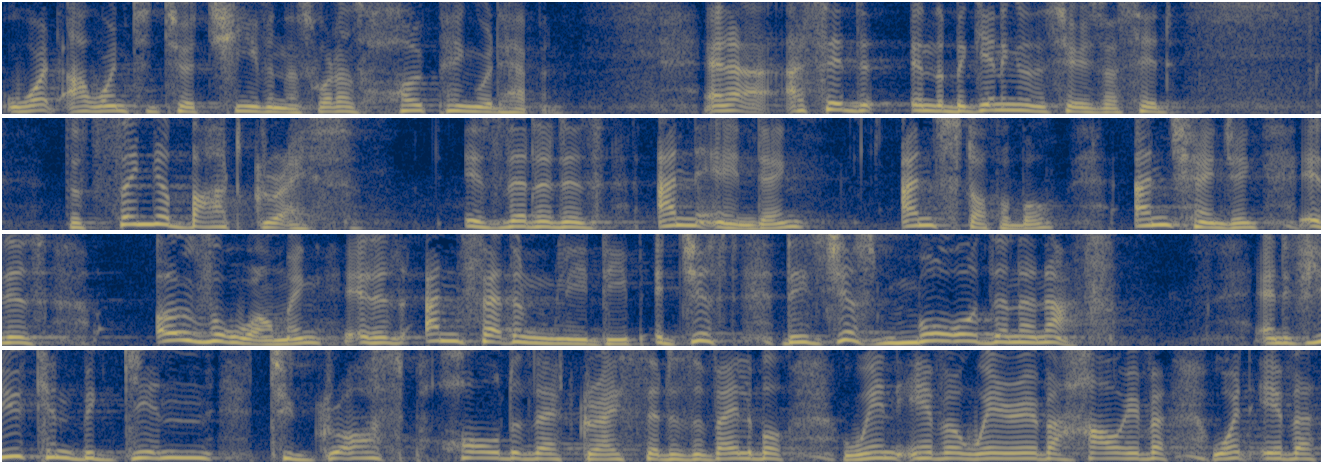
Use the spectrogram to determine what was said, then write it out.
what I wanted to achieve in this, what I was hoping would happen. And I, I said in the beginning of the series, I said, the thing about grace is that it is unending, unstoppable, unchanging. It is overwhelming. It is unfathomably deep. It just, there's just more than enough. And if you can begin to grasp hold of that grace that is available whenever, wherever, however, whatever,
